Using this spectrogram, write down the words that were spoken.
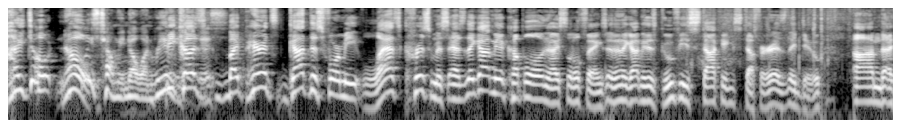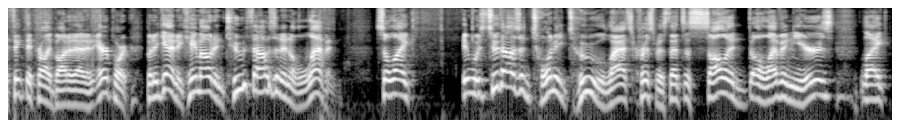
I don't know. Please tell me no one really because my parents got this for me last Christmas as they got me a couple of nice little things, and then they got me this goofy stocking stuffer as they do. Um, I think they probably bought it at an airport, but again, it came out in 2011, so like it was 2022 last Christmas. That's a solid 11 years. Like.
